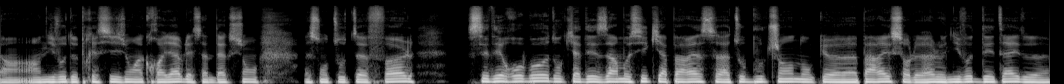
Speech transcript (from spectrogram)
un, niveau de précision incroyable. Les scènes d'action sont toutes folles. C'est des robots, donc il y a des armes aussi qui apparaissent à tout bout de champ. Donc euh, pareil sur le, le, niveau de détail de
